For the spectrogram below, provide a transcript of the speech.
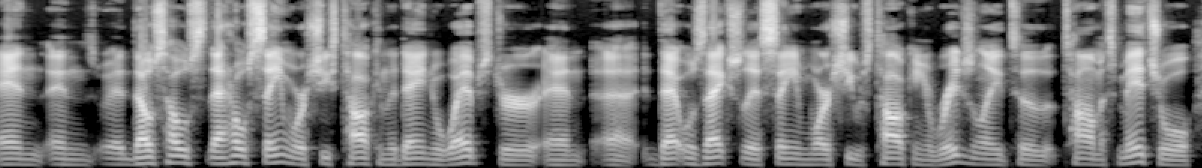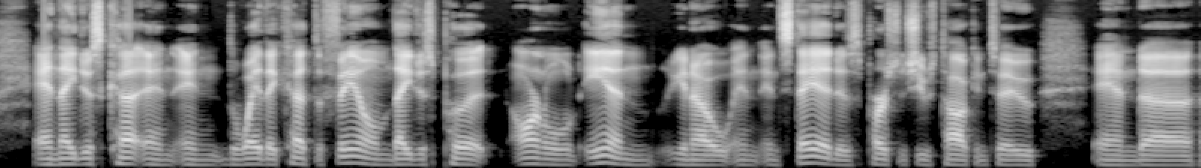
And and those whole that whole scene where she's talking to Daniel Webster, and uh, that was actually a scene where she was talking originally to Thomas Mitchell, and they just cut and and the way they cut the film, they just put Arnold in, you know, in, instead as the person she was talking to, and uh,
